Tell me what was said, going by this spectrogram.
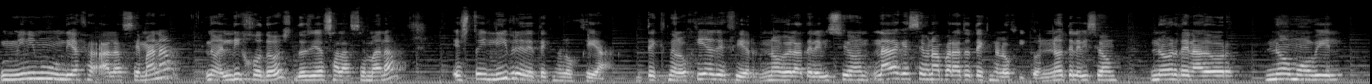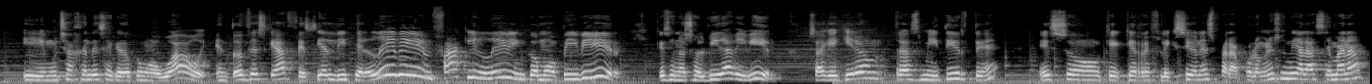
mínimo un día a la semana, no, él dijo dos, dos días a la semana, estoy libre de tecnología. Tecnología es decir, no veo la televisión, nada que sea un aparato tecnológico, no televisión, no ordenador, no móvil. Y mucha gente se quedó como, wow, entonces ¿qué haces? Y él dice, living, fucking living, como vivir, que se nos olvida vivir. O sea, que quiero transmitirte eso que, reflexiones para por lo menos un día a la semana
